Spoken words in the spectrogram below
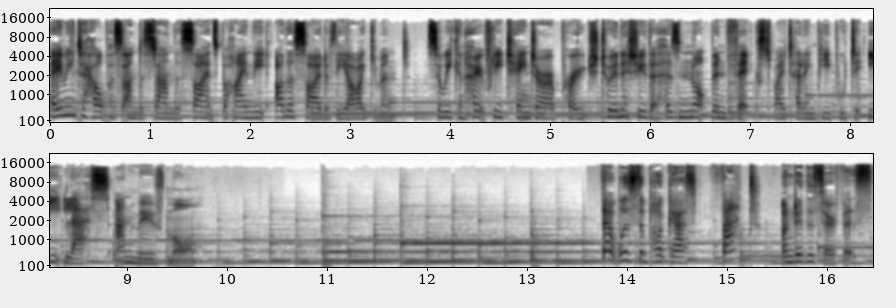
aiming to help us understand the science behind the other side of the argument so we can hopefully change our approach to an issue that has not been fixed by telling people to eat less and move more. That was the podcast Fat under the Surface,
